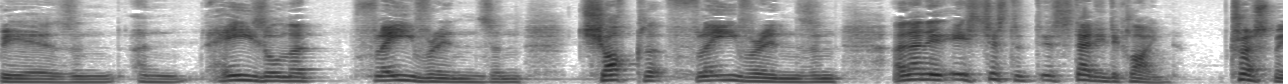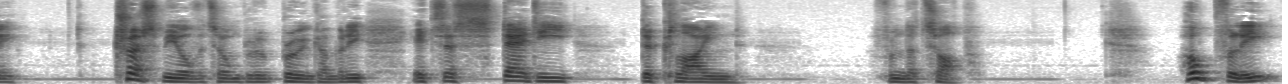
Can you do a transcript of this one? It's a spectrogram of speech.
beers and, and hazelnut flavourings and chocolate flavourings and and then it, it's just a, a, steady decline. Trust me, trust me, Overtone Brewing Company. It's a steady decline from the top. Hopefully,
